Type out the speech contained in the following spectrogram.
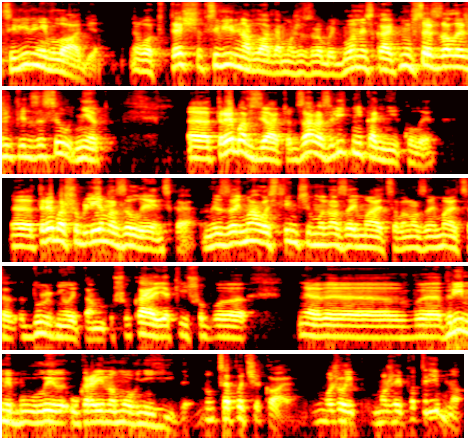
цивільній владі. От, те, що цивільна влада може зробити, бо вони скажуть, ну все ж залежить від ЗСУ. Ні. Е, треба взяти, от зараз літні канікули. Е, треба, щоб Лена Зеленська не займалась тим, чим вона займається. Вона займається дурньою, там, шукає який, щоб е, е, в, в Римі були україномовні гіди. Ну, це почекає. Може, може, і потрібно.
